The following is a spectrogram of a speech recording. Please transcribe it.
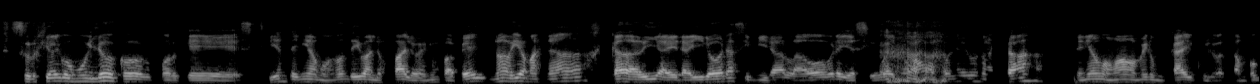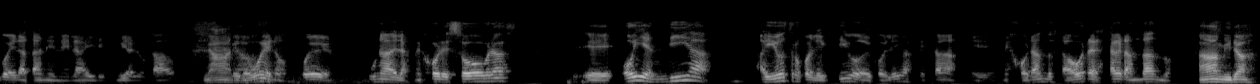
surgió algo muy loco porque si bien teníamos dónde iban los palos en un papel, no había más nada. Cada día era ir horas y mirar la obra y decir, bueno, vamos a poner uno acá. Teníamos más o menos un cálculo, tampoco era tan en el aire, muy alocado. Pero bueno, fue, una de las mejores obras. Eh, hoy en día hay otro colectivo de colegas que está eh, mejorando esta obra, la está agrandando. Ah, mirá.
